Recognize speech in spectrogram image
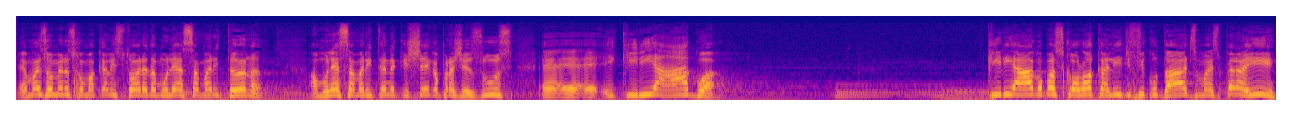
É mais ou menos como aquela história da mulher samaritana. A mulher samaritana que chega para Jesus é, é, é, e queria água. Queria água, mas coloca ali dificuldades. Mas espera aí,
